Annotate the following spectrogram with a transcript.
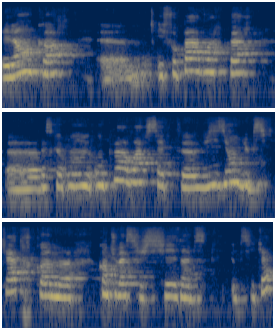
Et là encore, euh, il ne faut pas avoir peur. Euh, parce qu'on on peut avoir cette vision du psychiatre comme euh, quand tu vas chez un psychiatre,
